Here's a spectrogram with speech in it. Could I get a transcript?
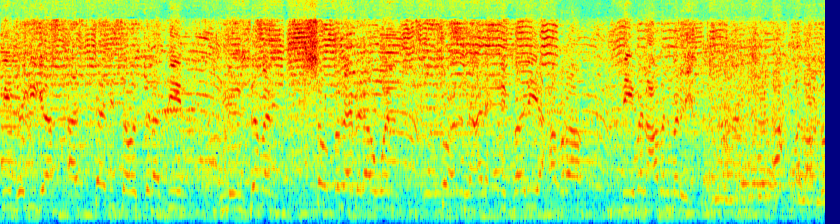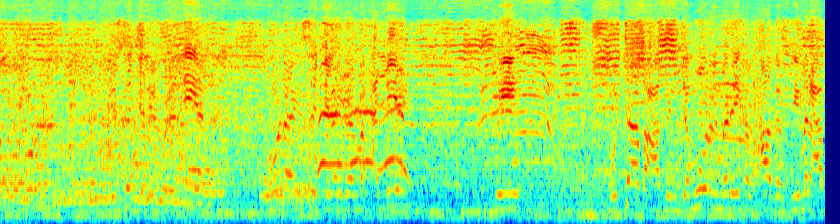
في الدقيقه السادسة والثلاثين من زمن شوط اللعب الأول تعلن عن احتفالية حمراء في ملعب المريخ. أحمد عبد الله يسجل افريقيا هنا يسجل أيضا محليا في متابعة من جمهور المريخ الحاضر في ملعب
